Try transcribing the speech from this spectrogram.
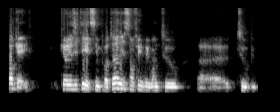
okay, curiosity it's important. It's something we want to uh, to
